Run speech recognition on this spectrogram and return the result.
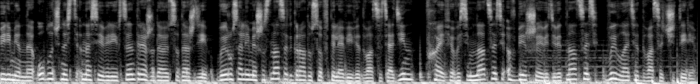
Переменная облачность. На севере и в центре ожидаются дожди. В Иерусалиме 16 градусов, в Тель-Авиве 21, в Хайфе 18, в Биршеве 19, в Илате 24.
